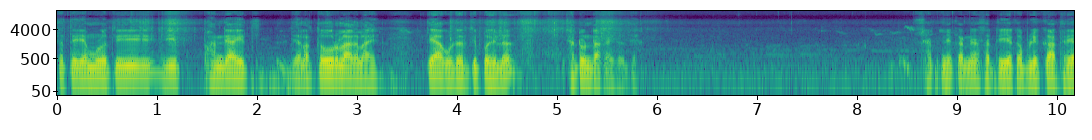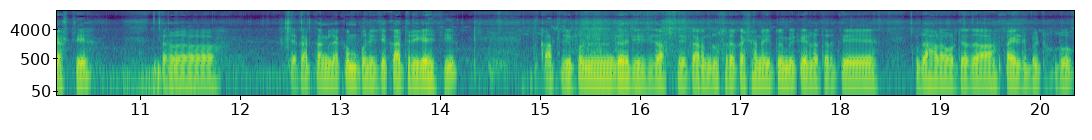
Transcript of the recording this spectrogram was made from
तर त्याच्यामुळं ती जी फांद्या आहेत ज्याला तौर लागला आहे ते अगोदर ती पहिलं छाटून टाकायचं ते छाटणी करण्यासाठी एक आपली कात्री असते. तर एका चांगल्या कंपनीची कात्री घ्यायची. कात्री पण गरजेचीच असते कारण दुसरं कशानंही तुम्ही केलं तर ते झाडावर त्याचा साईड इफेक्ट होतो.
